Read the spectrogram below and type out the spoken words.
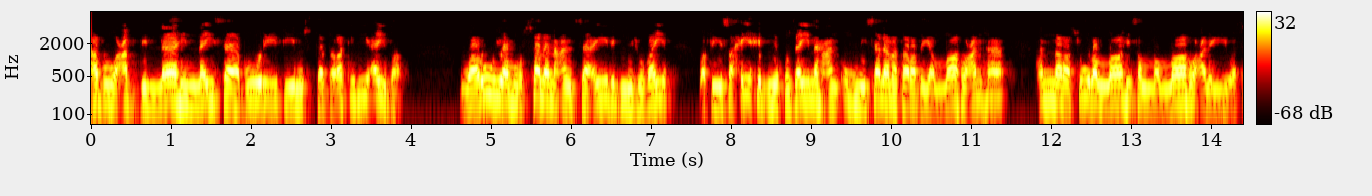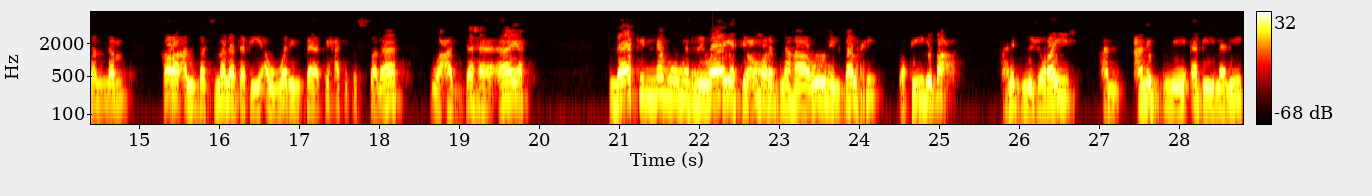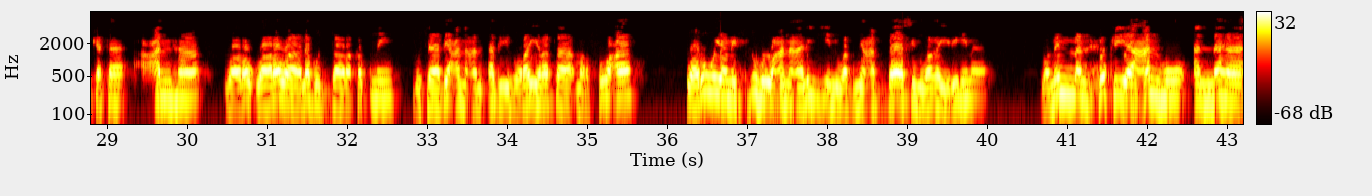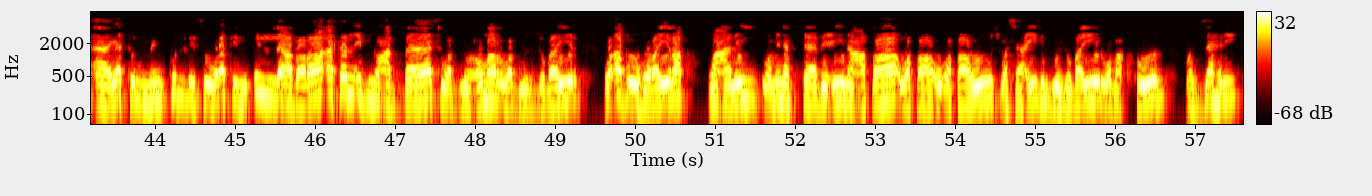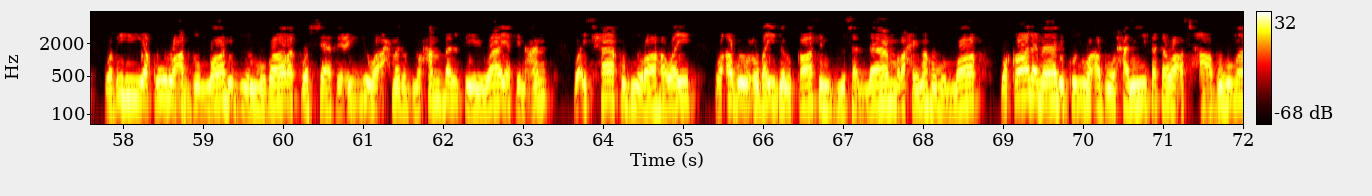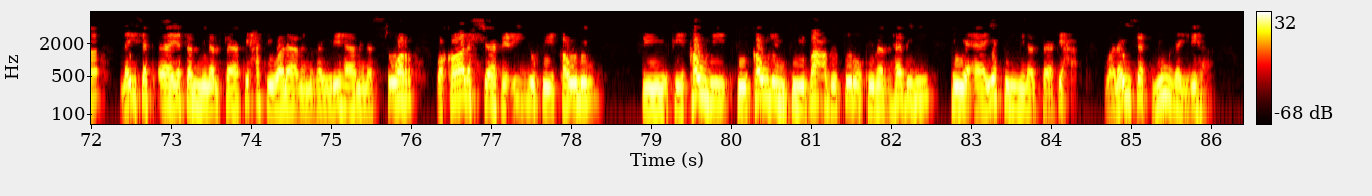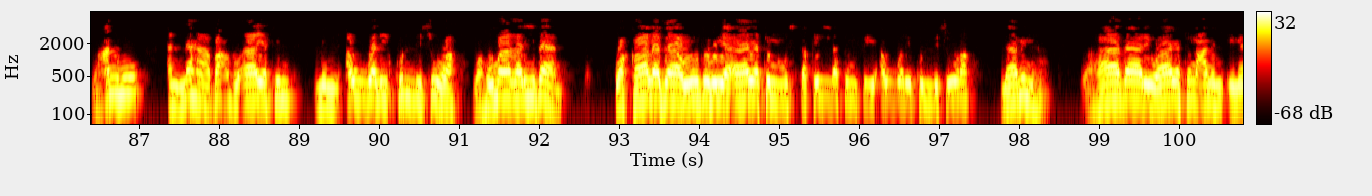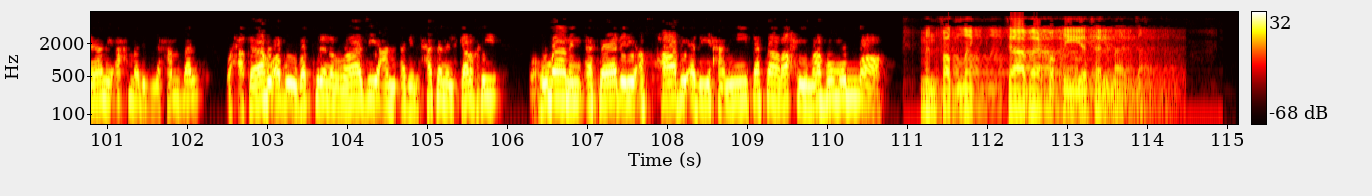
أبو عبد الله النيسابوري في مستدركه أيضا. وروي مرسلا عن سعيد بن جبير وفي صحيح ابن خزيمة عن أم سلمة رضي الله عنها أن رسول الله صلى الله عليه وسلم قرأ البسملة في أول الفاتحة في الصلاة وعدها آية لكنه من رواية عمر بن هارون البلخي وفيه ضعف. عن ابن جريج عن, عن ابن أبي مليكة عنها وروى له الدار قطني متابعا عن أبي هريرة مرفوعا وروي مثله عن علي وابن عباس وغيرهما. وممن حكي عنه أنها آية من كل سورة إلا براءة ابن عباس وابن عمر وابن الزبير وأبو هريرة وعلي ومن التابعين عطاء وطاووس وسعيد بن جبير ومقحول والزهري وبه يقول عبد الله بن المبارك والشافعي وأحمد بن حنبل في رواية عنه وإسحاق بن راهويه وأبو عبيد القاسم بن سلام رحمهم الله وقال مالك وأبو حنيفة وأصحابهما ليست آية من الفاتحة ولا من غيرها من السور وقال الشافعي في قول في في قول في قول في بعض طرق مذهبه هي آية من الفاتحة وليست من غيرها وعنه أنها بعض آية من أول كل سورة وهما غريبان. وقال داود هي آية مستقلة في أول كل سورة لا منها. وهذا رواية عن الإمام أحمد بن حنبل وحكاه أبو بكر الرازي عن أبي الحسن الكرخي وهما من أكابر أصحاب أبي حنيفة رحمهم الله. من فضلك تابع بقية المادة.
